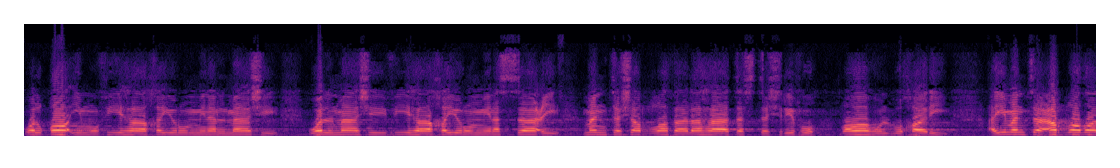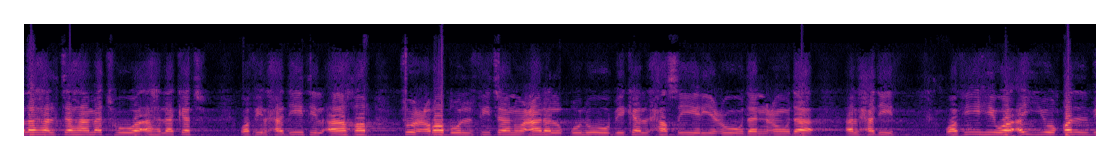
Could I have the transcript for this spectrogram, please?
والقائم فيها خير من الماشي والماشي فيها خير من الساعي. من تشرف لها تستشرفه. رواه البخاري. أي من تعرض لها التهمته وأهلكته. وفي الحديث الآخر تعرض الفتن على القلوب كالحصير عودا عودا. الحديث وفيه وأي قلب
